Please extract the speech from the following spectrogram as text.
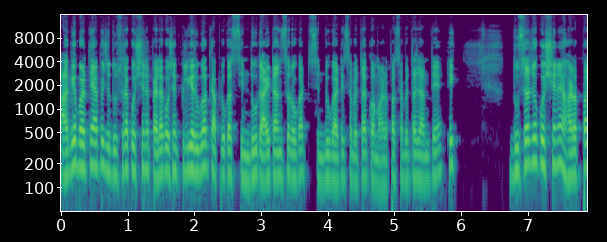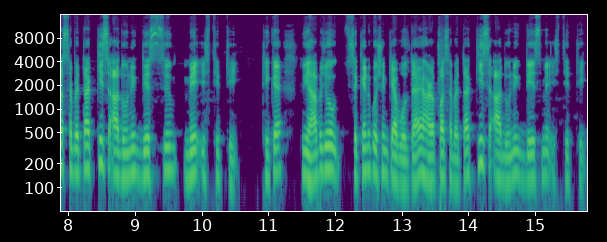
आगे बढ़ते हैं यहाँ पे, जो दूसरा क्वेश्चन है, पहला क्वेश्चन क्लियर हुआ कि आप लोग का सिंधु राइट आंसर होगा। सिंधु घाटी सभ्यता को हड़प्पा सभ्यता जानते हैं, ठीक? दूसरा जो क्वेश्चन है, हड़प्पा सभ्यता किस आधुनिक देश में स्थित थी, ठीक है? तो यहाँ पे जो सेकेंड क्वेश्चन क्या बोलता है, हड़प्पा सभ्यता किस आधुनिक देश में स्थित थी?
